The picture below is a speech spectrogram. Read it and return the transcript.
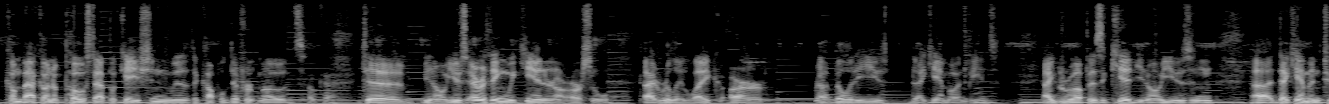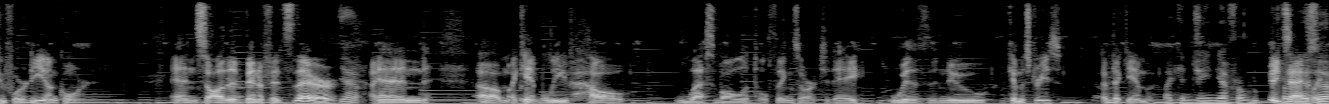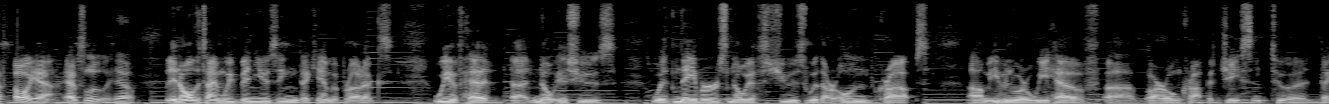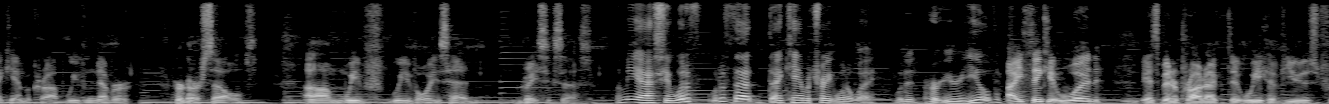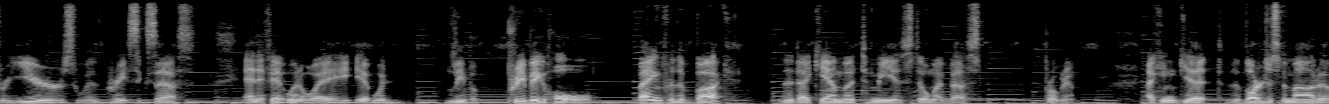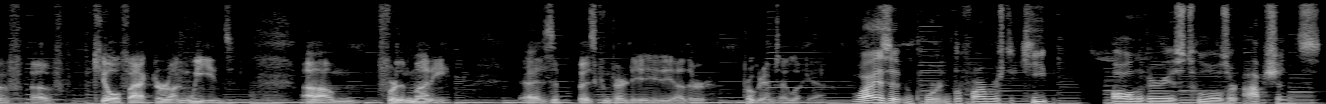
come back on a post application with a couple different modes Okay. to you know use everything we can in our arsenal. I really like our ability to use dicamba and beans. I grew up as a kid, you know, using uh, dicamba and 2,4-D on corn, and saw the benefits there. Yeah. And um, I can't believe how less volatile things are today with the new chemistries of dicamba. Like Engenia from from Exactly. Oh yeah, absolutely. Yeah. In all the time we've been using dicamba products, we have had uh, no issues with neighbors, no issues with our own crops. Um, even where we have uh, our own crop adjacent to a dicamba crop, we've never hurt ourselves. Um, we've we've always had great success. Let me ask you, what if what if that dicamba trait went away? Would it hurt your yield? I think it would. It's been a product that we have used for years with great success. And if it went away, it would leave a pretty big hole. Bang for the buck, the dicamba to me is still my best program. I can get the largest amount of, of kill factor on weeds um, for the money as, as compared to any of the other programs I look at. Why is it important for farmers to keep all the various tools or options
